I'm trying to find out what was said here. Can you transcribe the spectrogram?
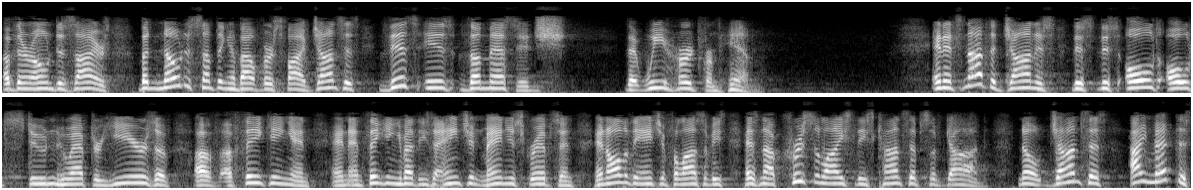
of their own desires. But notice something about verse 5. John says, This is the message that we heard from him. And it's not that John is this, this old, old student who, after years of, of, of thinking and, and, and thinking about these ancient manuscripts and, and all of the ancient philosophies, has now crystallized these concepts of God. No, John says, I met this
